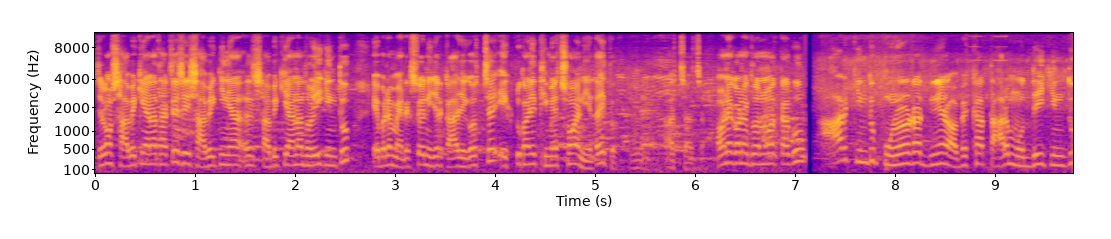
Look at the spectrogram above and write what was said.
যেরকম সাবেকিয়ানা থাকছে সেই সাবেকিয়া সাবেকিয়ানা ধরেই কিন্তু এবারে ম্যাটেক্স নিজের কাজ এগোচ্ছে একটুখানি থিমের ছোঁয়া নিয়ে তাই তো? আচ্ছা আচ্ছা। অনেক অনেক ধন্যবাদ কাকু। আর কিন্তু পনেরোটা দিনের অপেক্ষা তার মধ্যেই কিন্তু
